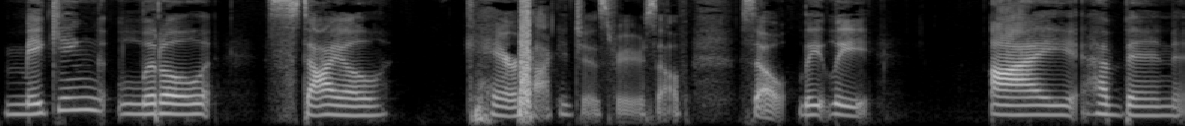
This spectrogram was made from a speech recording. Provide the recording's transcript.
making little style care packages for yourself. So, lately I have been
